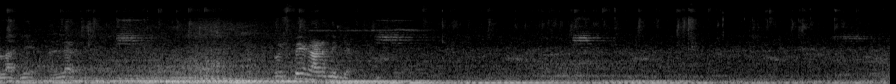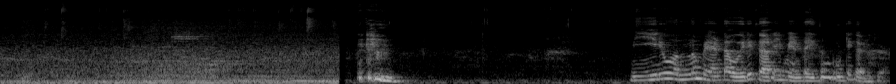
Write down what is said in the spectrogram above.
കൊള്ളാല്ലേ? നല്ല പുഷ്പേ കാണുന്നില്ല. മീനും ഒന്നും വേണ്ട ഒരു കറിയും വേണ്ട ഇതും കൂട്ടി കഴിക്കാം.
